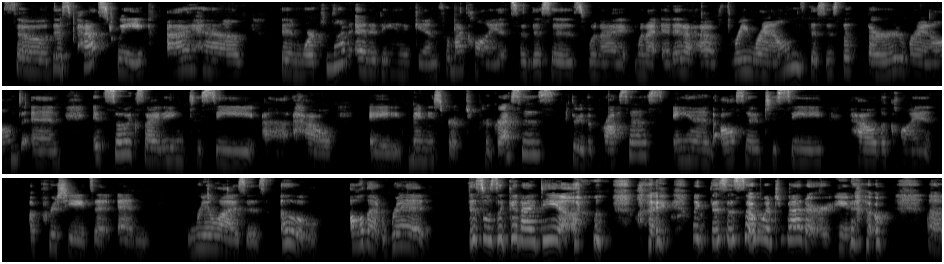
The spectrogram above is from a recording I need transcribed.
So, this past week, I have been working on editing again for my clients. So this is when I when I edit, I have three rounds. This is the third round, and it's so exciting to see uh, how a manuscript progresses through the process, and also to see how the client appreciates it and realizes, oh, all that red this was a good idea. Like like this is so much better you know?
